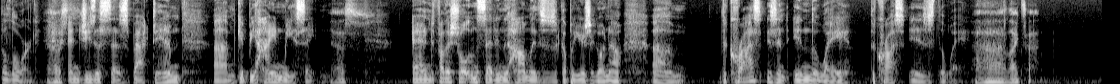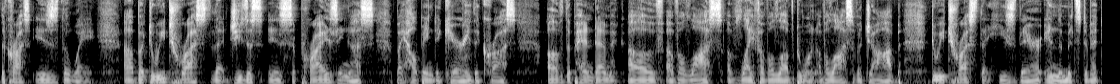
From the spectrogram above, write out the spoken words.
the Lord, Yes. and Jesus says back to him, um, "Get behind me, Satan." Yes. And Father Schulten said in the homily, this is a couple years ago now, um, the cross isn't in the way; the cross is the way. Ah, I like that. The cross is the way. Uh, but do we trust that Jesus is surprising us by helping to carry the cross of the pandemic, of, of a loss of life of a loved one, of a loss of a job? Do we trust that he's there in the midst of it,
